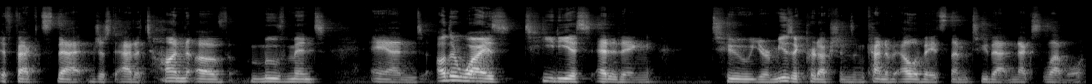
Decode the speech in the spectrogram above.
effects that just add a ton of movement and otherwise tedious editing to your music productions and kind of elevates them to that next level.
